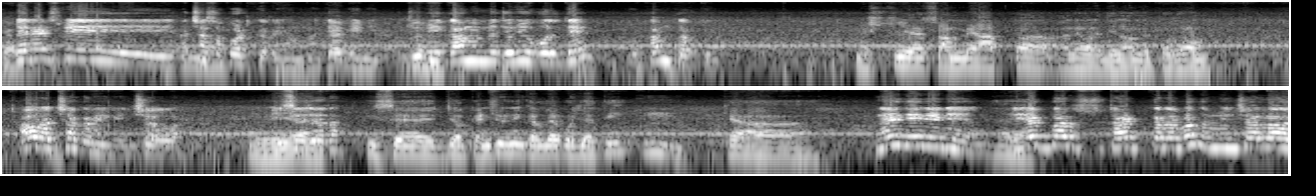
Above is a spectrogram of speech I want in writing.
पेरेंट्स भी अच्छा सपोर्ट कर रहे हैं हमारा क्या भी नहीं। जो भी काम हमें जो भी बोलते हैं वो काम करते हैं। नेक्स्ट ईयर सामने आपका आने वाले दिनों में प्रोग्राम और अच्छा करेंगे इंशाल्लाह। इससे ज़्यादा? इससे जो कंटिन्यू कर ले को जाती हम्म। क्या नहीं नहीं नहीं नहीं। एक बार स्टार्ट करे बाद हम इंशाल्लाह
